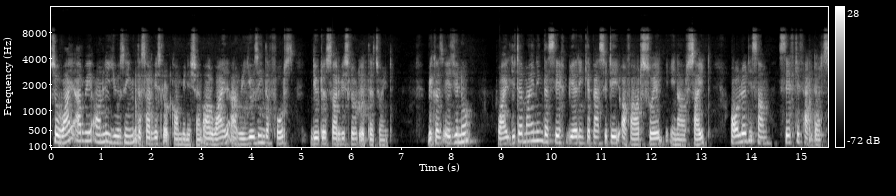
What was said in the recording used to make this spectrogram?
So why are we only using the service load combination or why are we using the force due to service load at the joint? because as you know while determining the safe bearing capacity of our soil in our site already some safety factors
